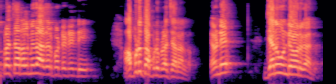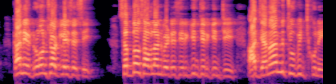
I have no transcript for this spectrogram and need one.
ప్రచారాల మీద ఆధారపడ్డాడండి. అప్పుడు తప్పుడు ప్రచారాలు. ఏమండి? జనం ఉండేవారు కాదు. కానీ డ్రోన్ షాట్లు వేసేసి శబ్దం సభలను పెట్టేసి ఇరికించి ఇరికించి ఆ జనాన్ని చూపించుకుని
